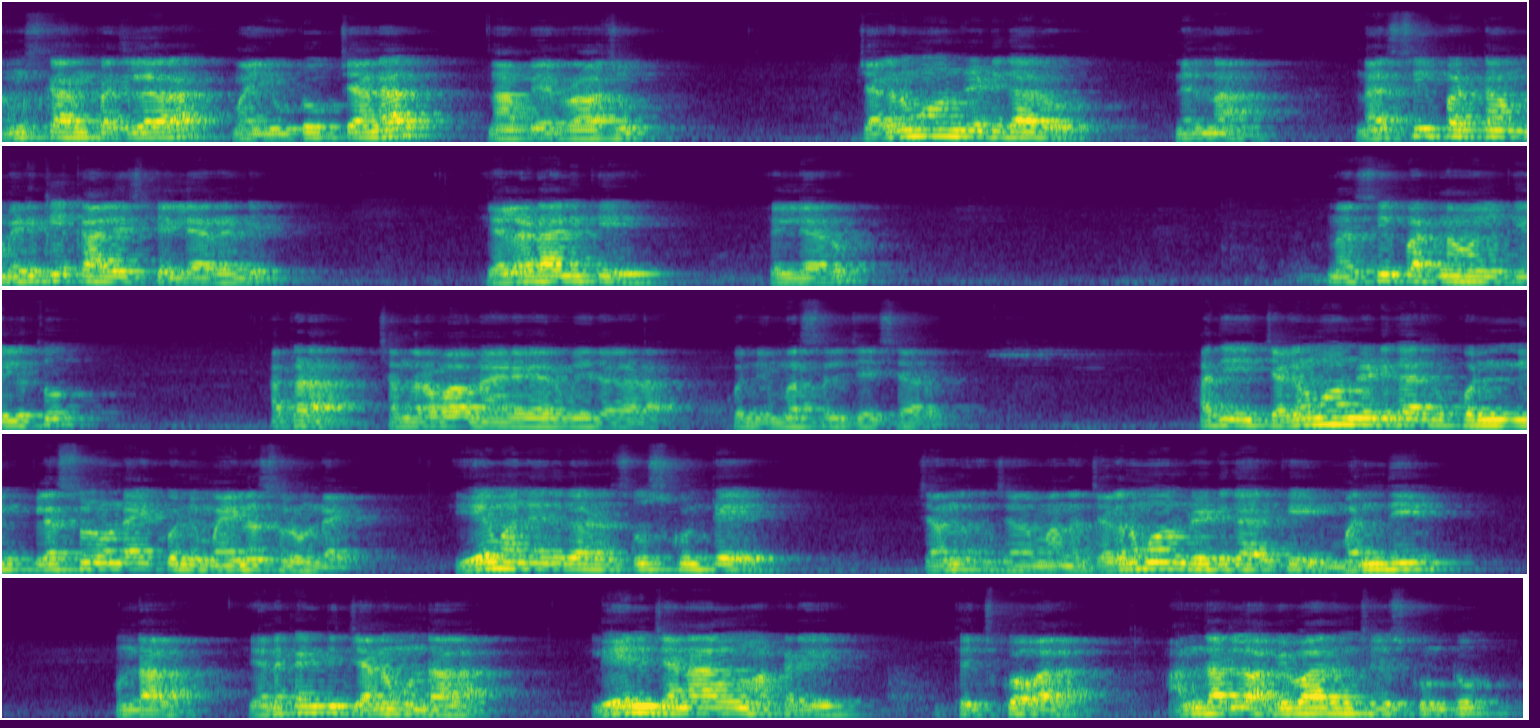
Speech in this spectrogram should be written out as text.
నమస్కారం ప్రజలారా మా యూట్యూబ్ ఛానల్ నా పేరు రాజు. జగన్మోహన్ రెడ్డి గారు నిన్న నర్సీపట్నం మెడికల్ కాలేజీకి వెళ్ళారండి. వెళ్ళడానికి వెళ్ళారు. నర్సీపట్నంకి వెళుతూ అక్కడ చంద్రబాబు నాయుడు గారి మీద కూడా కొన్ని విమర్శలు చేశారు. అది జగన్మోహన్ రెడ్డి గారికి కొన్ని ప్లస్లు ఉన్నాయి కొన్ని మైనస్లు ఉన్నాయి. ఏమనేది కానీ చూసుకుంటే జన జ- మన జగన్మోహన్ రెడ్డి గారికి మంది ఉండాలా వెనకంటి జనం ఉండాలా లేని జనాలను అక్కడి తెచ్చుకోవాలా? అందరిలో అభివాదం చేసుకుంటూ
